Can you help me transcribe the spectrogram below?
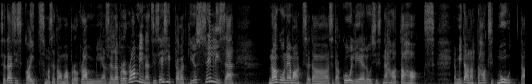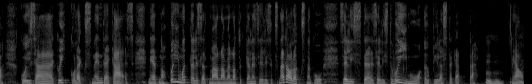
seda siis kaitsma, seda oma programmi. Ja selle programmi nad siis esitavadki just sellise nagu nemad seda, seda koolielu siis näha tahaks ja mida nad tahaksid muuta, kui see kõik oleks nende käes. nii et noh, põhimõtteliselt me anname natukene selliseks nädalaks nagu sellist, sellist võimu õpilaste kätte mm. -hmm. jaa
